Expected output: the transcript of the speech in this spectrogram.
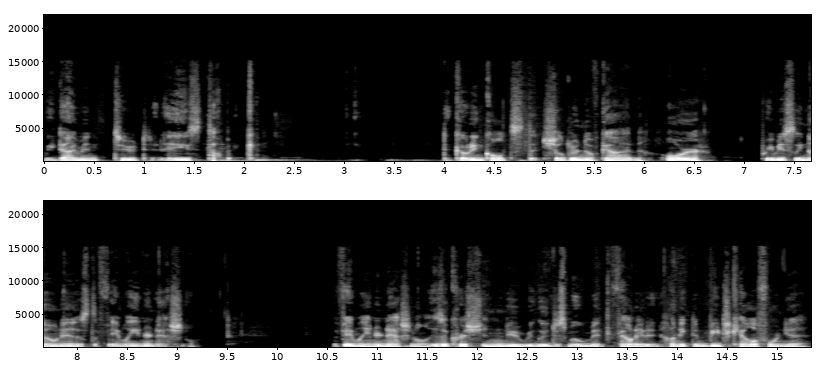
we dive into today's topic. Decoding cults, the children of God, or previously known as the Family International. The Family International is a Christian new religious movement founded in Huntington Beach, California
